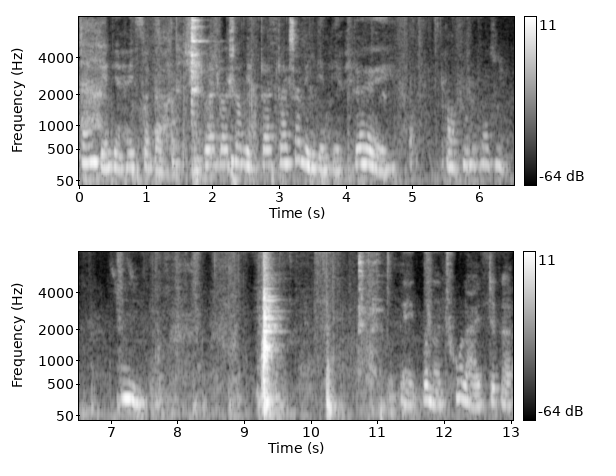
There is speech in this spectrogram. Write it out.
沾一点点黑色的，抓抓上面，抓抓下面一点点，对，导出会告诉你。嗯，对，不能出来这个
